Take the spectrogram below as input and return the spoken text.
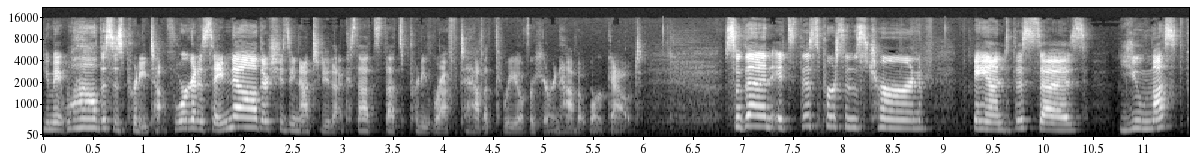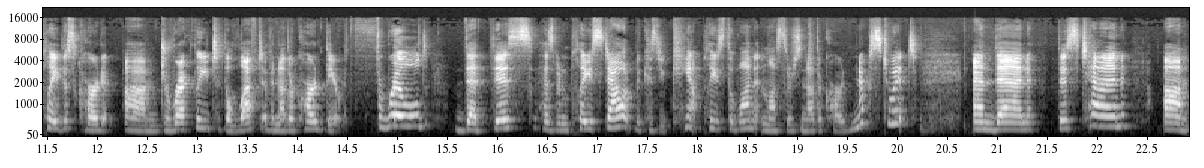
you may, well, this is pretty tough. We're going to say, no, they're choosing not to do that because that's, that's pretty rough to have a three over here and have it work out. So then it's this person's turn and this says, you must play this card um, directly to the left of another card. They are thrilled that this has been placed out because you can't place the one unless there's another card next to it. And then this 10, um,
